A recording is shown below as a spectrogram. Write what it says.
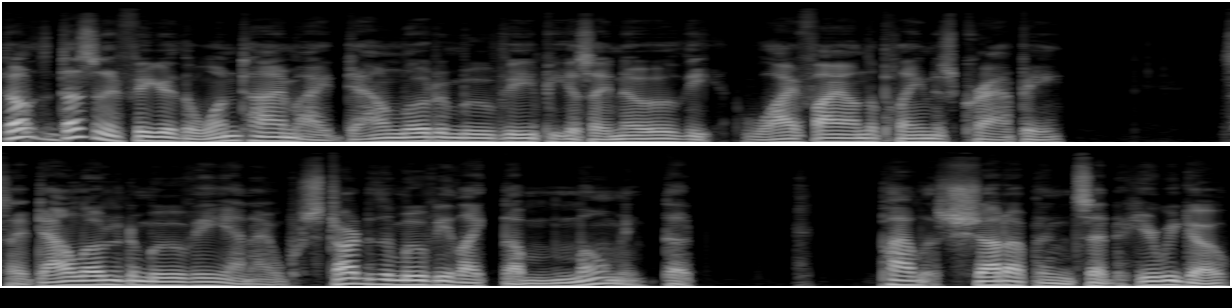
Don't doesn't it figure the one time I download a movie because I know the Wi-Fi on the plane is crappy, So I downloaded a movie and I started the movie like the moment the pilot shut up and said, Here we go.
